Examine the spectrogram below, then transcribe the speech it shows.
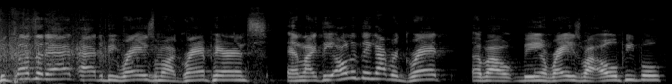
Because of that, I had to be raised with my grandparents. And like the only thing I regret about being raised by old people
